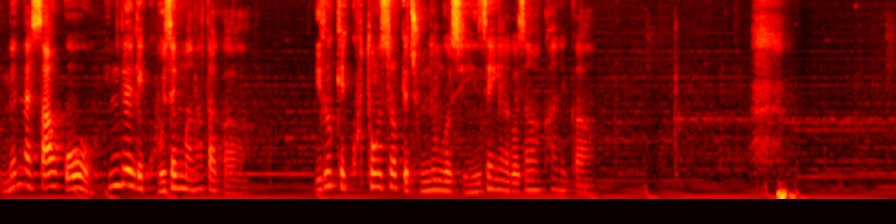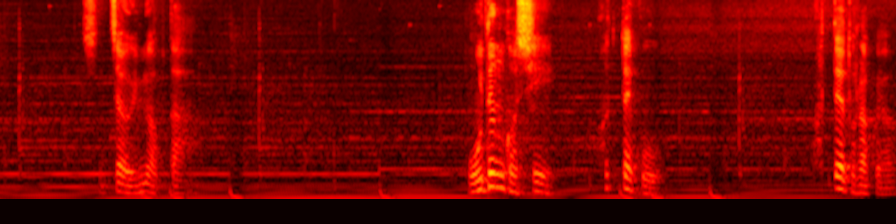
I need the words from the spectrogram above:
맨날 싸우고 힘들게 고생만 하다가 이렇게 고통스럽게 죽는 것이 인생이라고 생각하니까 진짜 의미 없다. 모든 것이 헛되고 헛되더라고요.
